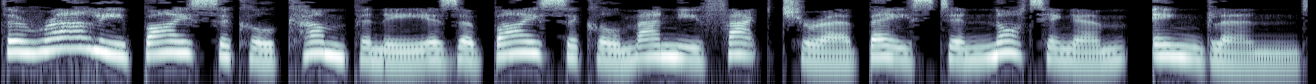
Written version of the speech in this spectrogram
The Raleigh Bicycle Company is a bicycle manufacturer based in Nottingham, England.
